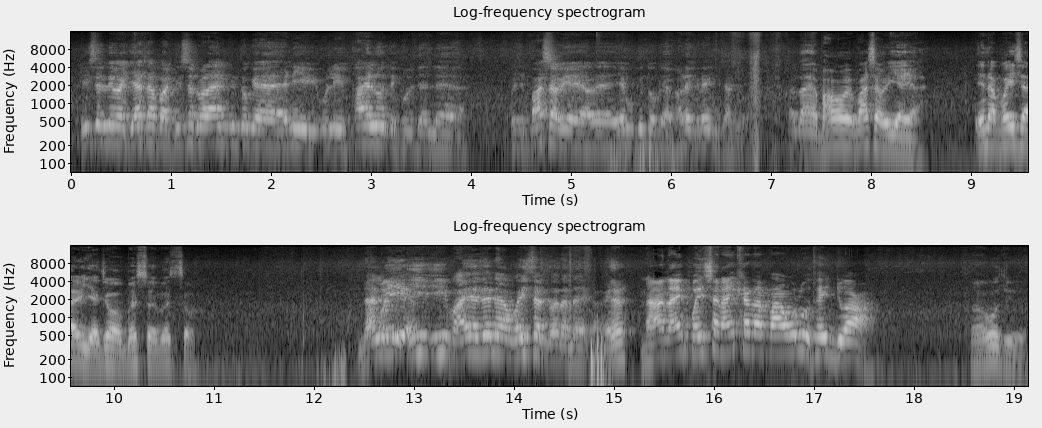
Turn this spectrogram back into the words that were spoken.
ટી શર્ટ લેવા ગયા હતા પણ ટી શર્ટ વાળા એમ કીધું કે એની ઓલી ફાઇલ નહોતી ખુલતી એટલે પછી પાછા હવે એમ કીધું કે ઘરે રહીને જાજો. એટલે અહીંયા પાછા આવી ગયા એના પૈસા આવી ગયા જો બસો બસો. નાલી ઈ ઈ ભાઈએ છે ને પૈસા જ નહોતા નાખ્યા હે? ના ના પૈસા નાખ્યા હતા પા ઓલું થઈ ગયું આ. હા હું થયું?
